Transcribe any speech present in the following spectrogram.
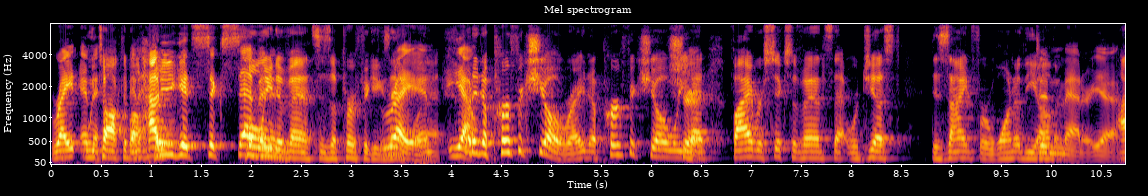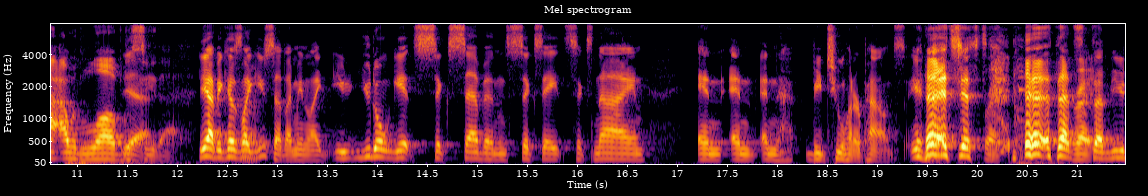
right? And We talked about and how do you get six seven? Pulling and- events is a perfect example Right, of and- that. yeah. But in a perfect show, right? A perfect show where Sure. you had five or six events that were just designed for one or the Didn't other. matter, yeah. I, I would love to Yeah. see that. Yeah, because like you said, I mean, like you you don't get six seven, six eight, six nine, and and and be two hundred pounds. You know, it's just that's Right. that you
